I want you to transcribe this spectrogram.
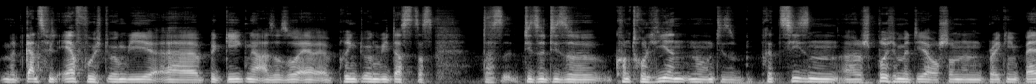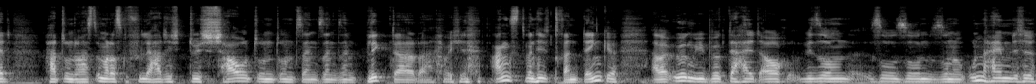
mit ganz viel Ehrfurcht irgendwie äh, begegne. Also so, er, er bringt irgendwie das, das dass diese diese kontrollierenden und diese präzisen äh, Sprüche mit dir auch schon in Breaking Bad hat und du hast immer das Gefühl, er hat dich durchschaut und und sein sein sein Blick da da habe ich Angst, wenn ich dran denke, aber irgendwie wirkt er halt auch wie so so so so eine unheimliche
